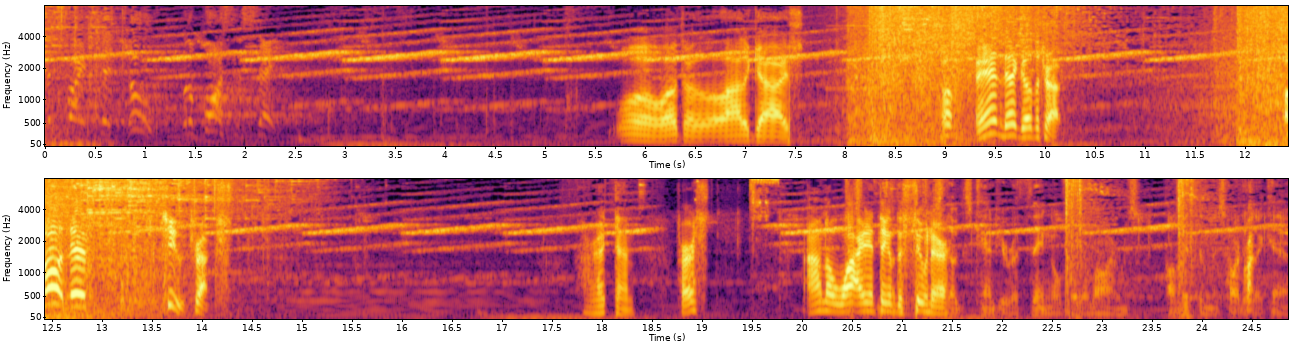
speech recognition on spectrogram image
let's try and set two, for the boss's sake. Whoa, that's a lot of guys. Oh, and there goes the truck. Oh, there's two trucks. Alright then. First, I don't know why I didn't think of this sooner. Thugs can't hear a thing over the alarms. I'll hit them as hard as I can.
